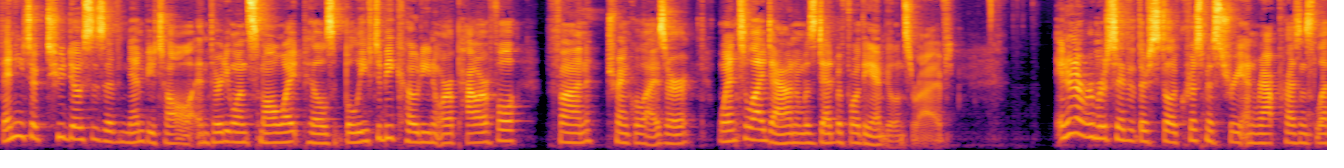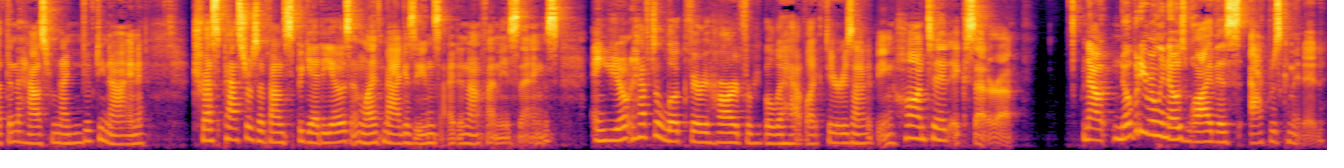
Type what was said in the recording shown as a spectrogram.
Then he took two doses of Nembutal and 31 small white pills believed to be codeine or a powerful, fun tranquilizer, went to lie down, and was dead before the ambulance arrived. Internet rumors say that there's still a Christmas tree and wrap presents left in the house from 1959. Trespassers have found SpaghettiOs and Life magazines. I did not find these things. And you don't have to look very hard for people to have like theories on it being haunted, etc. Now, nobody really knows why this act was committed,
